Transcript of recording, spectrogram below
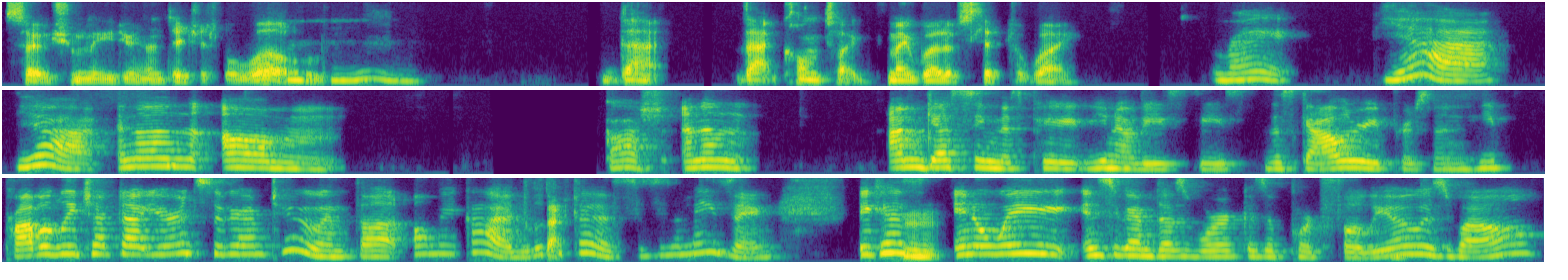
social media and the digital world. Mm-hmm. that that contact may well have slipped away. Right. Yeah. Yeah. And then um gosh and then i'm guessing this page you know these these this gallery person he probably checked out your instagram too and thought oh my god look at this. This is amazing. Because mm. in a way instagram does work as a portfolio as well.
